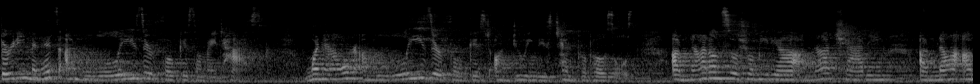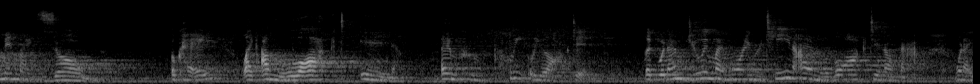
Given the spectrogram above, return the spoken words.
30 minutes, I'm laser focused on my task. One hour, I'm laser focused on doing these 10 proposals. I'm not on social media, I'm not chatting, I'm not, I'm in my zone. Okay? Like I'm locked in. I am completely locked in. Like when I'm doing my morning routine, I am locked in on that. When I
